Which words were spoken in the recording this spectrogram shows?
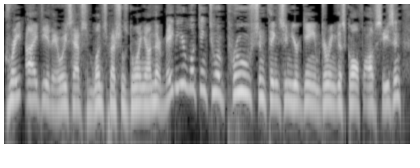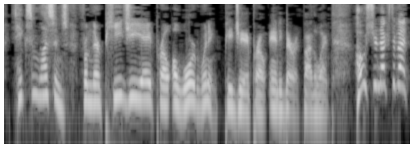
Great idea. They always have some lunch specials going on there. Maybe you're looking to improve some things in your game during this golf off season. Take some lessons from their PGA Pro award winning PGA Pro, Andy Barrett, by the way. Host your next event.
